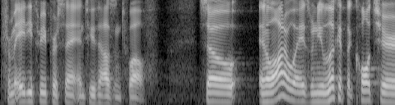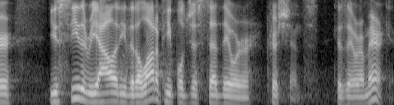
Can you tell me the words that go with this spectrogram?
from 83% in 2012. So in a lot of ways, when you look at the culture, you see the reality that a lot of people just said they were Christians because they were American.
